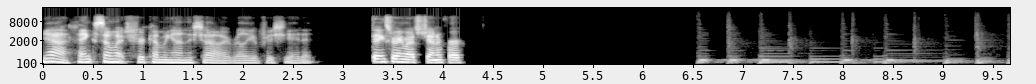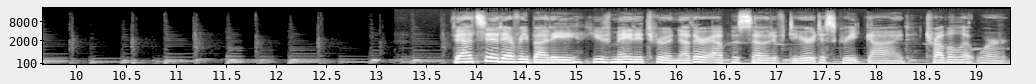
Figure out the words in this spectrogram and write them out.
Yeah, thanks so much for coming on the show. I really appreciate it. Thanks very much, Jennifer. That's it, everybody. You've made it through another episode of Dear Discreet Guide Trouble at Work.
